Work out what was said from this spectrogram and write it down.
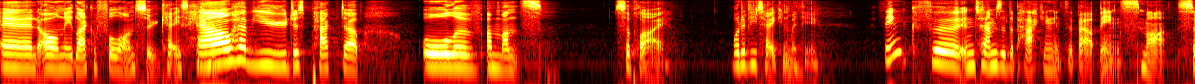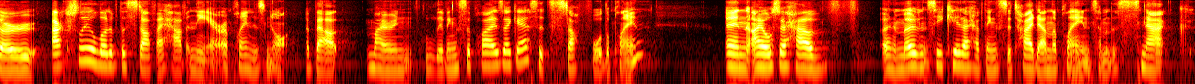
and I'll need like a full on suitcase. How have you just packed up all of a month's supply? What have you taken with you? I think for in terms of the packing, it's about being smart. So actually, a lot of the stuff I have in the airplane is not about my own living supplies. I guess it's stuff for the plane, and I also have an emergency kit. I have things to tie down the plane. Some of the snack,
